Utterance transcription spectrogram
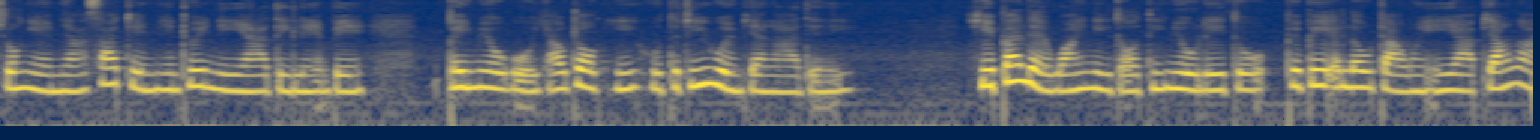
ကျွန်းငယ်များစတင်မြင်တွေ့နေရသည်လင်ပင်ဗိမ့်မြို့ကိုရောက်တော့မည်ဟုတတိဝင်ပြန်လာသည်ရေပတ်လည်ဝိုင်းနေသောဒီမျိုးလေးတို့ဖေဖေအလုတ်တာဝန်အရာပြောင်းလာ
